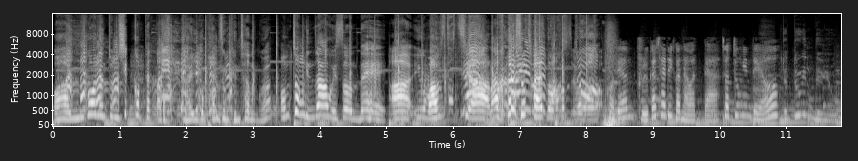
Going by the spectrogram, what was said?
와 이거는 좀 시겁했다. 야 이거 방송 괜찮은 거야? 엄청 긴장하고 있었는데 아 이거 맘스터치야라고 해서 잘 넘어갔어요. 거대한 불가사리가 나왔다. 저 뚱인데요. 저 뚱인데요.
